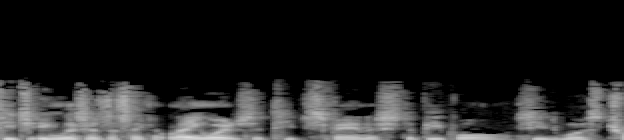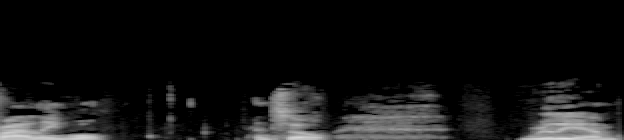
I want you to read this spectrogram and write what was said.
teach English as a second language, to teach Spanish to people. She was trilingual. And so, really, I'm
